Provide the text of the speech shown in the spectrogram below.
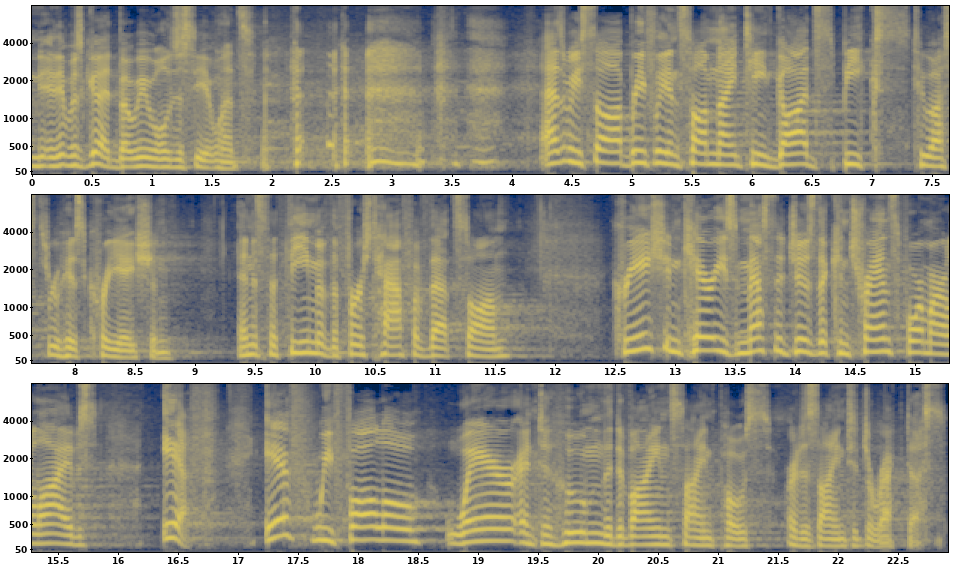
Don't. It was good, but we will just see it once. As we saw briefly in Psalm 19, God speaks to us through his creation. And it's the theme of the first half of that psalm. Creation carries messages that can transform our lives if, if we follow where and to whom the divine signposts are designed to direct us.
